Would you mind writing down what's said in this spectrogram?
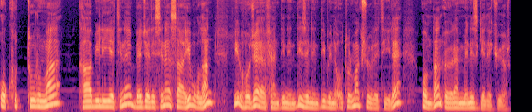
okutturma kabiliyetine, becerisine sahip olan bir hoca efendinin dizinin dibine oturmak suretiyle ondan öğrenmeniz gerekiyor.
